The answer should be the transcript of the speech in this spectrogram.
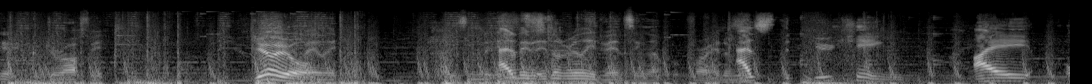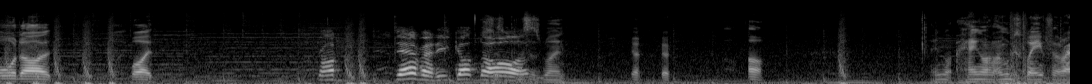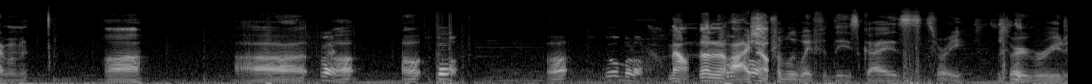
We should get Giraffe. Yeah. Bailey. He's, he's, not he's not really advancing that far ahead of me. As the new king, I order what? God damn it, he got the this, is, horse. this is mine. Go, go. Hang on, hang on. I'm just waiting for the right moment. Uh. Uh. Right. Uh. Oh. Stop. Oh. Film it off. Now, no, no, no. I should probably wait for these guys. It's very, it's very rude.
